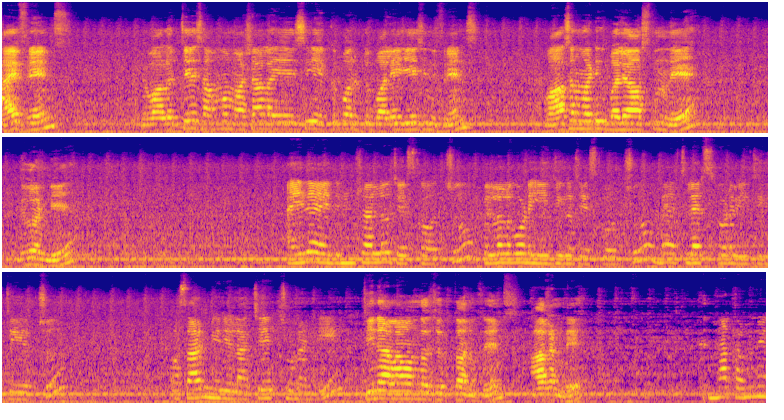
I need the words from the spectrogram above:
Hi friends. ఇవాళ వచ్చేసి అమ్మ మసాలా వేసి ఎగ్ పరుటు భలే చేసింది ఫ్రెండ్స్. వాసన మటుకు భలే వస్తుంది. ఇదిగోండి. ఐదే ఐదు నిమిషాల్లో చేసుకోవచ్చు. పిల్లలు కూడా ఈజీగా చేసుకోవచ్చు. బ్యాచిలర్స్ కూడా ఈజీగా చేయొచ్చు. ఒకసారి మీరు ఇలా చేసి చూడండి. తిని ఎలా ఉందో చెప్తాను ఫ్రెండ్స్. ఆగండి. మా తమ్మునే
